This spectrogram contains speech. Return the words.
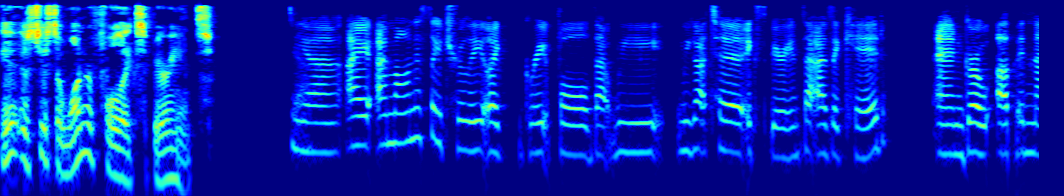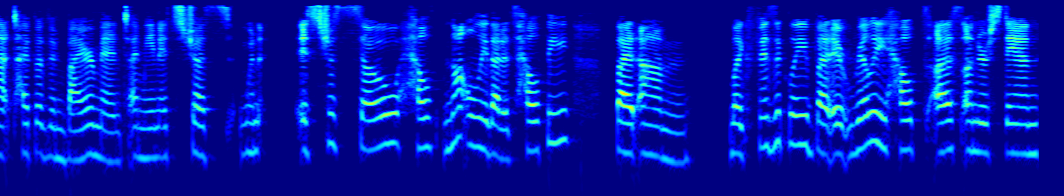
it was just a wonderful experience. Yeah. Yeah, I I'm honestly truly like grateful that we we got to experience that as a kid and grow up in that type of environment. I mean, it's just when it's just so health not only that it's healthy, but um like physically, but it really helped us understand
